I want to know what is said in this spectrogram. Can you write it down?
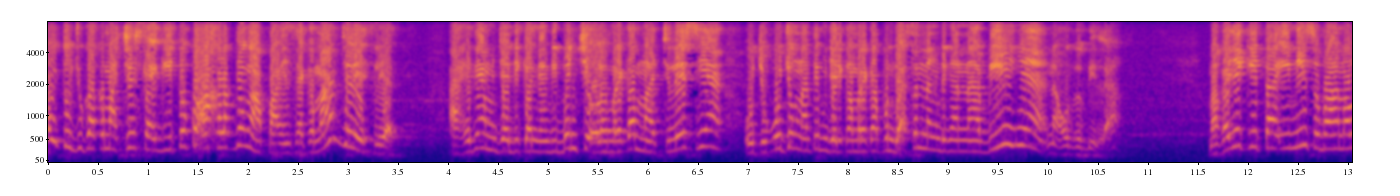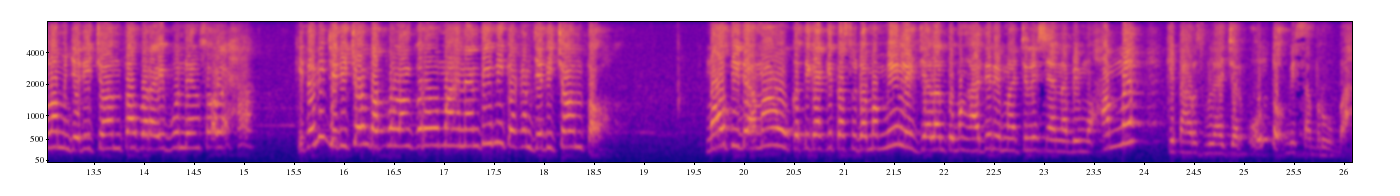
Oh itu juga ke majelis kayak gitu kok akhlaknya ngapain saya ke majelis. Lihat. Akhirnya menjadikan yang dibenci oleh mereka majelisnya. Ujung-ujung nanti menjadikan mereka pun gak senang dengan nabinya. Na'udzubillah. Makanya kita ini subhanallah menjadi contoh para ibunda yang soleha. Kita ini jadi contoh pulang ke rumah nanti ini akan jadi contoh. Mau tidak mau ketika kita sudah memilih jalan untuk menghadiri majelisnya Nabi Muhammad, kita harus belajar untuk bisa berubah.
